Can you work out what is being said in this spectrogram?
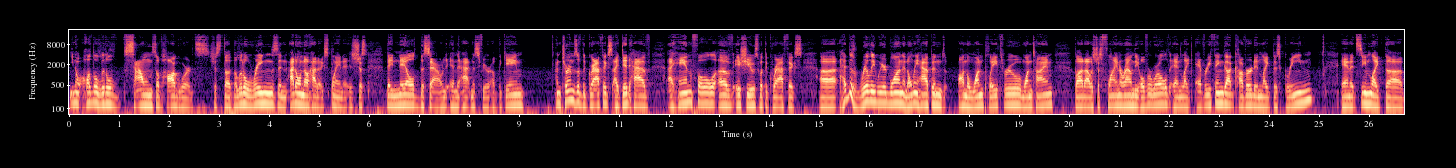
you know all the little sounds of Hogwarts, just the the little rings, and I don't know how to explain it. It's just they nailed the sound and the atmosphere of the game. In terms of the graphics, I did have a handful of issues with the graphics. Uh, I had this really weird one. It only happened on the one playthrough one time, but I was just flying around the overworld and like everything got covered in like this green, and it seemed like the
